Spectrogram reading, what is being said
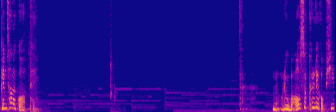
괜찮을 것 같아 그리고 마우스 클릭 없이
